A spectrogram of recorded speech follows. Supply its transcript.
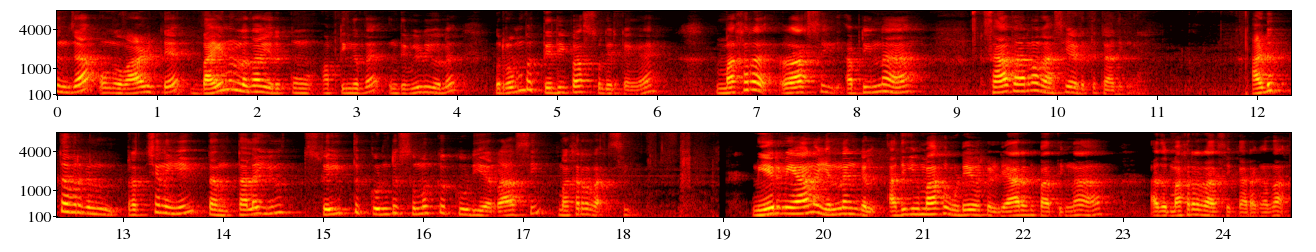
செஞ்சால் உங்கள் வாழ்க்கை பயனுள்ளதாக இருக்கும் அப்படிங்கிறத இந்த வீடியோவில் ரொம்ப தெளிவாக சொல்லியிருக்கேங்க. மகர ராசி அப்படின்னா சாதாரண ராசியை எடுத்துக்காதீங்க. அடுத்தவர்கள் பிரச்சனையை தன் தலையில் வைத்து கொண்டு சுமக்கக்கூடிய ராசி மகர ராசி. நேர்மையான எண்ணங்கள் அதிகமாக உடையவர்கள் யாருன்னு பார்த்தீங்கன்னா அது மகர ராசிக்காரங்க தான்.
